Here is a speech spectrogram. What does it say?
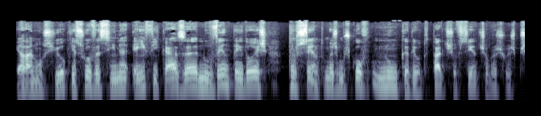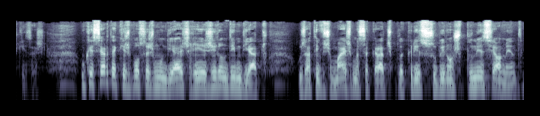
Ela anunciou que a sua vacina é eficaz a 92%, mas Moscou nunca deu detalhes suficientes sobre as suas pesquisas. O que é certo é que as bolsas mundiais reagiram de imediato. Os ativos mais massacrados pela crise subiram exponencialmente.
